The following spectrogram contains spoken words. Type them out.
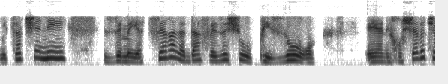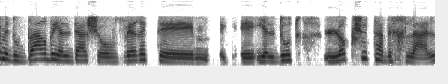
מצד שני, זה מייצר על הדף איזשהו פיזור. אה, אני חושבת שמדובר בילדה שעוברת אה, ילדות לא פשוטה בכלל,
